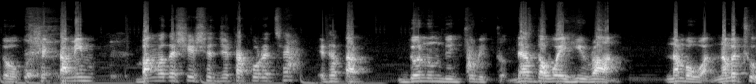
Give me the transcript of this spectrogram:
তো শেখ তামিম বাংলাদেশে এসে যেটা করেছে, এটা তার দৈনন্দিন চরিত্র। That's the way he run number one number two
